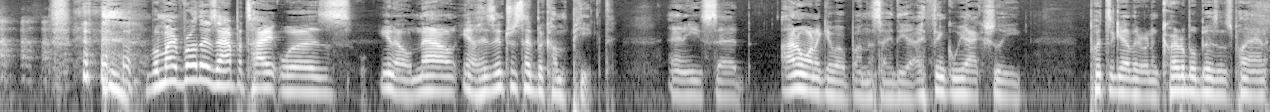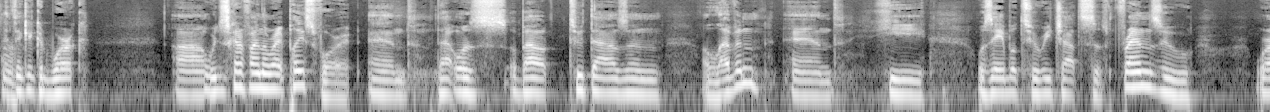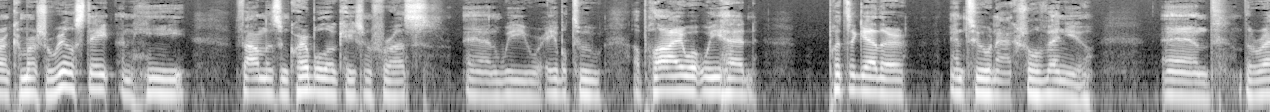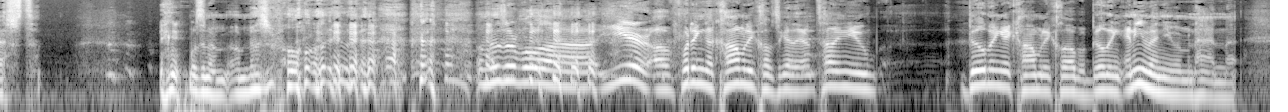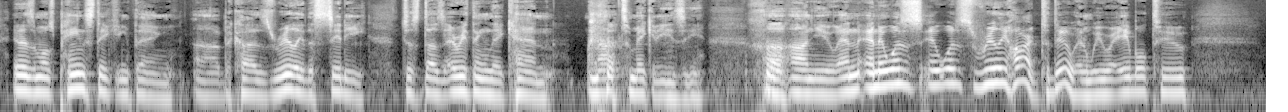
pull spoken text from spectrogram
But my brother's appetite was, you know, now, you know, his interest had become peaked. And he said, I don't want to give up on this idea. I think we actually put together an incredible business plan. I think it could work. Uh, we just got to find the right place for it. And that was about 2011. And he was able to reach out to friends who were in commercial real estate. And he found this incredible location for us. And we were able to apply what we had put together into an actual venue. And the rest wasn't a, a miserable a miserable uh, year of putting a comedy club together. I'm telling you, building a comedy club or building any venue in Manhattan, it is the most painstaking thing uh, because really the city just does everything they can not to make it easy uh, on you, and and it was it was really hard to do, and we were able to,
